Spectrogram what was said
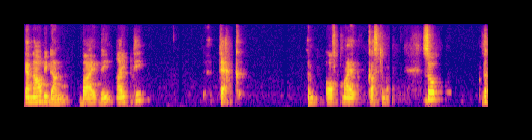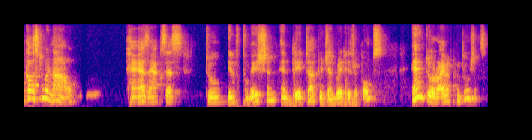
can now be done by the IT tech um, of my customer. So the customer now has access to information and data to generate his reports and to arrive at conclusions.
